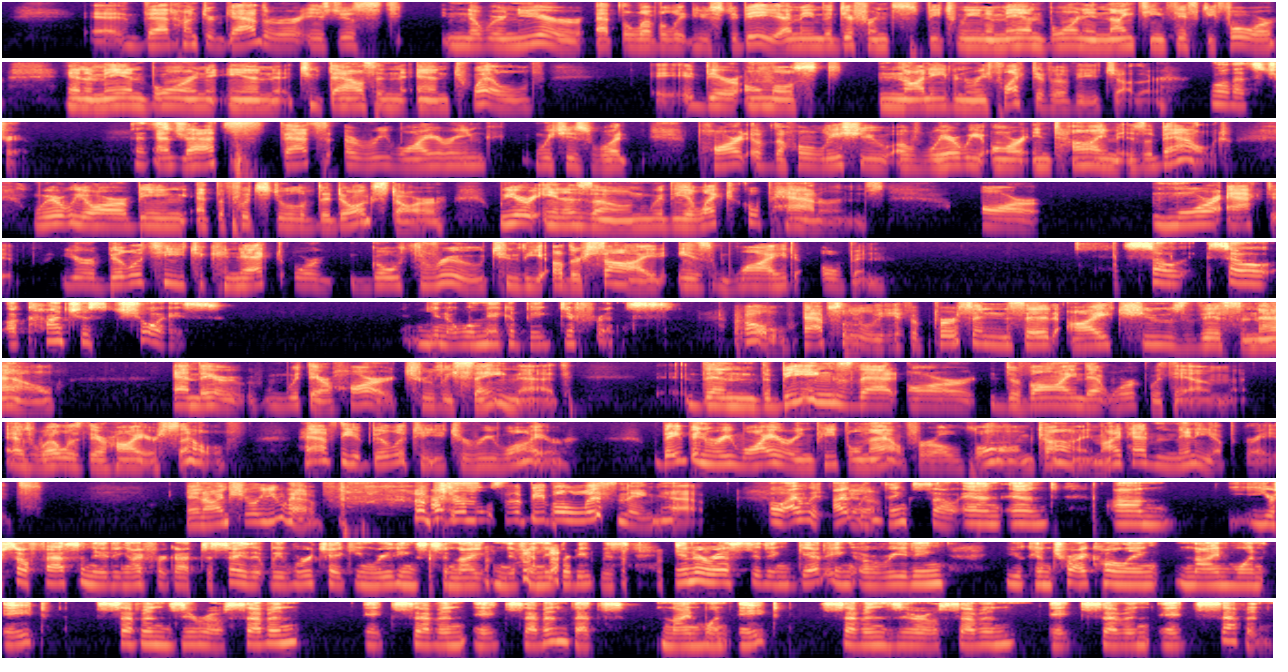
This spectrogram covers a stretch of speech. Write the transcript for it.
uh, that hunter gatherer is just nowhere near at the level it used to be. I mean, the difference between a man born in 1954 and a man born in 2012, eh, they're almost not even reflective of each other. Well, that's true. That's and true. that's that's a rewiring which is what part of the whole issue of where we are in time is about where we are being at the footstool of the dog star, we are in a zone where the electrical patterns are more active. Your ability to connect or go through to the other side is wide open. So, so a conscious choice, you know, will make a big difference. Oh, absolutely. If a person said, I choose this now, and they're with their heart truly saying that, then the beings that are divine that work with them, as well as their higher self, have the ability to rewire. They've been rewiring people now for a long time. I've had many upgrades. And I'm sure you have. I'm sure most of the people listening have. Oh, I would I would think so. And and um, you're so fascinating. I forgot to say that we were taking readings tonight, and if anybody was interested in getting a reading, you can try calling 918 707 8787. That's 918 707 8787.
